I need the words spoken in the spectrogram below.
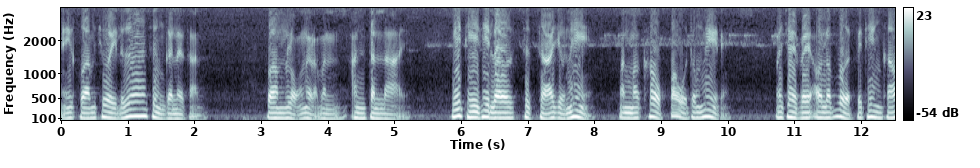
มีความช่วยเหลือซึ่งกันและกัน ความหลงนี่แหละมันอันตราย วิธีที่เราศึกษาอยู่นี่ มันมาเข้าเป้าตรงนี้เลยไม่ใช่ไปเอาระเบิดไปทิ้งเขา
